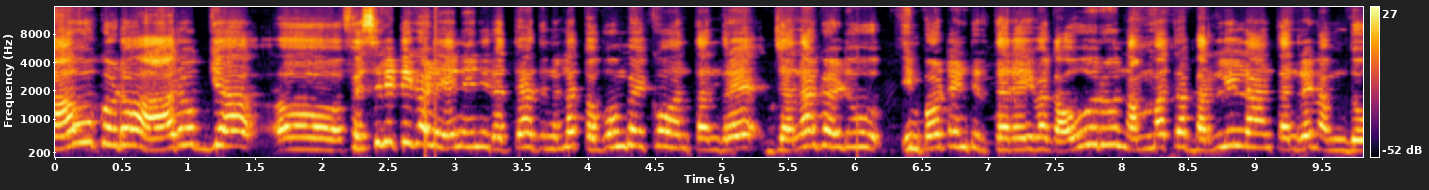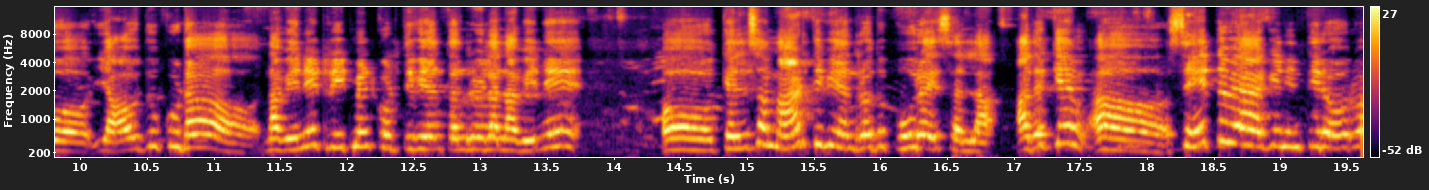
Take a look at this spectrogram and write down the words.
ನಾವು ಕೊಡೋ ಆರೋಗ್ಯ ಫೆಸಿಲಿಟಿಗಳು ಏನೇನಿರುತ್ತೆ ಅದನ್ನೆಲ್ಲ ತಗೊಬೇಕು ಅಂತಂದ್ರೆ ಜನಗಳು ಇಂಪಾರ್ಟೆಂಟ್ ಇರ್ತಾರೆ. ಇವಾಗ ಅವರು ನಮ್ಮ ಹತ್ರ ಬರ್ಲಿಲ್ಲ ಅಂತಂದ್ರೆ ನಮ್ದು ಯಾವ್ದು ಕೂಡ ನಾವೇನೇ ಟ್ರೀಟ್ಮೆಂಟ್ ಕೊಡ್ತೀವಿ ಅಂತಂದ್ರು ಇಲ್ಲ, ನಾವೇನೇ ಕೆಲಸ ಮಾಡ್ತೀವಿ ಅಂದ್ರೆ ಅದು ಪೂರೈಸಲ್ಲ. ಅದಕ್ಕೆ ಸೇತುವೆ ಆಗಿ ನಿಂತಿರೋರು,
